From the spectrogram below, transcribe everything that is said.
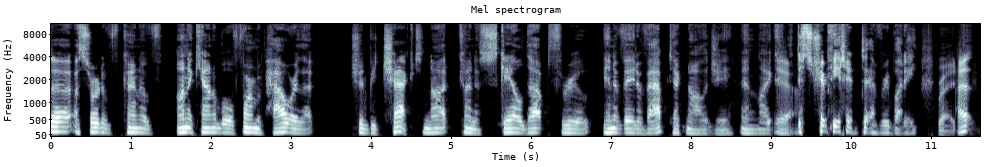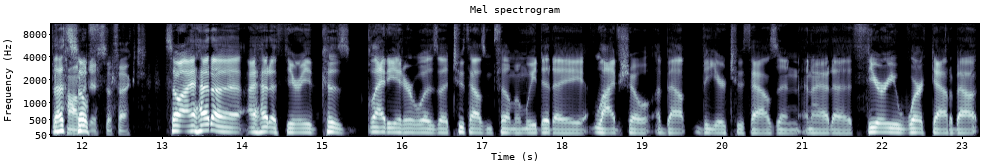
a, a sort of kind of unaccountable form of power that should be checked, not kind of scaled up through innovative app technology and like Yeah. distributed to everybody. right. I, The that's so Commodus effect. So I had a I had a theory because Gladiator was a 2000 film, and we did a live show about the year 2000, and I had a theory worked out about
